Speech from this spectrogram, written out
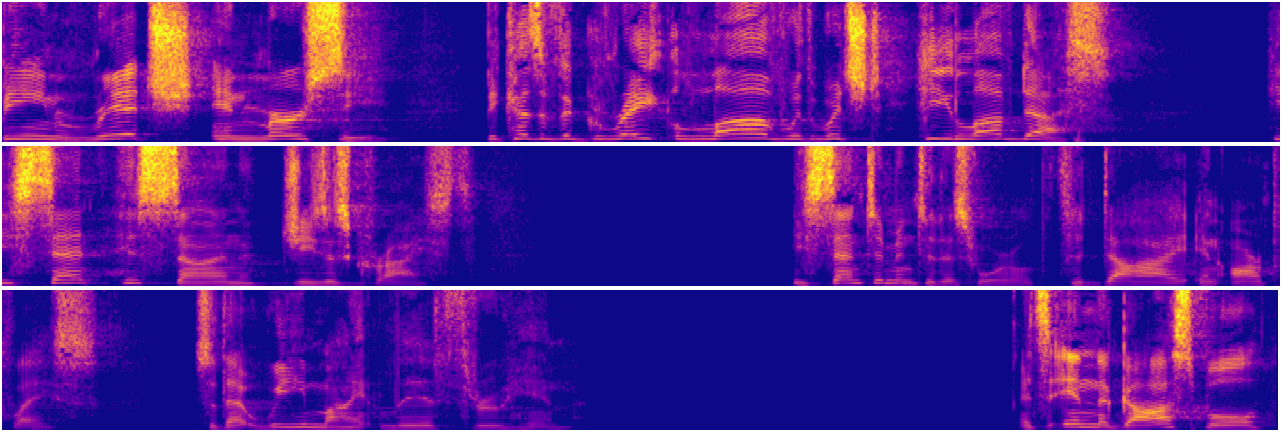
being rich in mercy because of the great love with which he loved us. He sent his son, Jesus Christ. He sent him into this world to die in our place so that we might live through him. It's in the gospel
